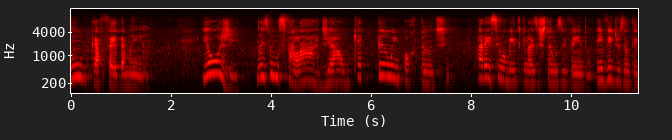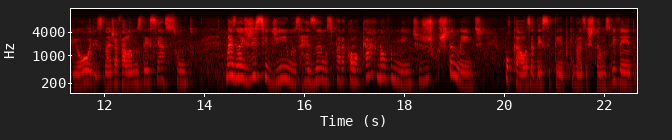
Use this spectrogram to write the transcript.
um café da manhã. E hoje nós vamos falar de algo que é tão importante para esse momento que nós estamos vivendo. Em vídeos anteriores nós já falamos desse assunto, mas nós decidimos, rezamos para colocar novamente, justamente por causa desse tempo que nós estamos vivendo.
